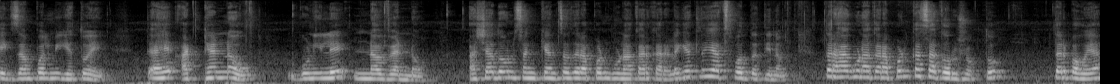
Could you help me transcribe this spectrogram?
एक्झाम्पल मी घेतो आहे ते आहे अठ्ठ्याण्णव गुणिले नव्याण्णव. अशा दोन संख्यांचा जर आपण गुणाकार करायला घेतलं याच पद्धतीनं तर हा गुणाकार आपण कसा करू शकतो? तर पाहूया.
